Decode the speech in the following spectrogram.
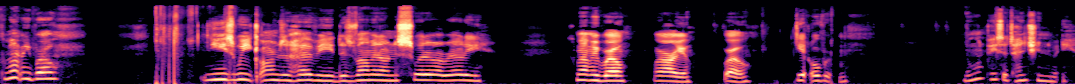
Come at me, bro. Knees weak, arms are heavy. There's vomit on his sweater already. Come at me, bro. Where are you? Bro, get over. No one pays attention to me.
